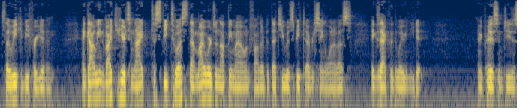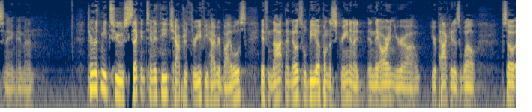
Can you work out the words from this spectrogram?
so that we could be forgiven. And God, we invite you here tonight to speak to us, that my words would not be my own, Father, but that you would speak to every single one of us exactly the way we need it. And we pray this in Jesus' name. Amen. Turn with me to 2 Timothy chapter 3 if you have your Bibles. If not, the notes will be up on the screen, and, I, and they are in your, uh, your packet as well. So,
